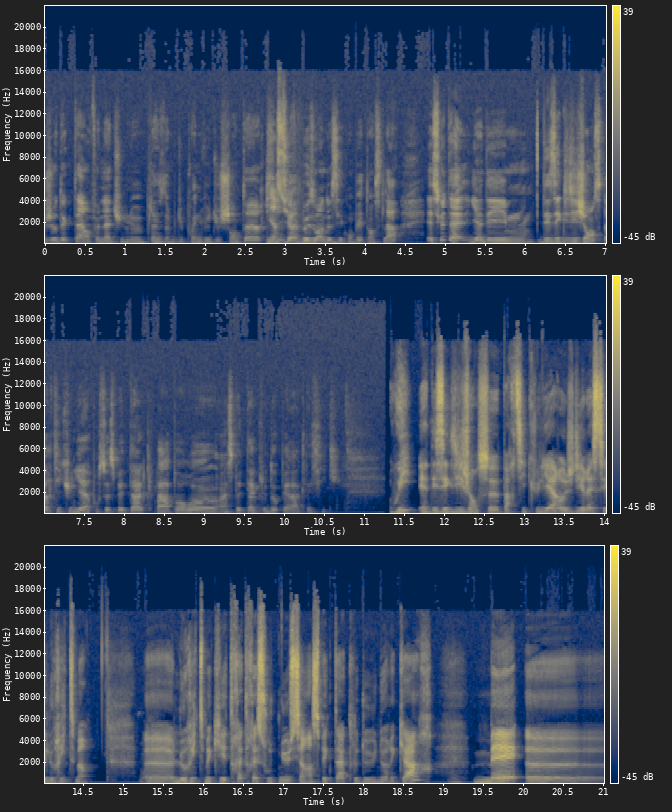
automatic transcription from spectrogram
jeu d'acteur, en fait là tu le places du point de vue du chanteur qui a besoin de ces compétences-là, est-ce qu'il y a des, des, exigences particulières pour ce spectacle par rapport euh, à un spectacle d'opéra classique? Oui, il y a des exigences particulières, je dirais, c'est le rythme. Euh, le rythme qui est très très soutenu, c'est un spectacle de 1 heure et quart. Mais euh,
